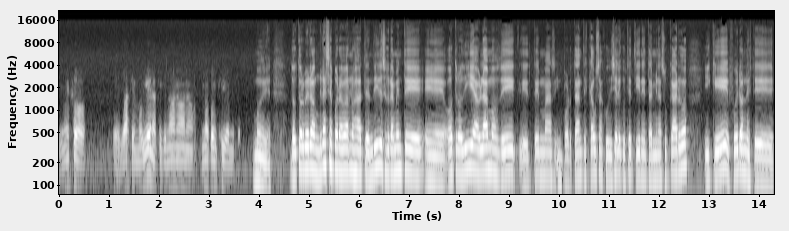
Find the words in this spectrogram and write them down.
en eso eh, lo hacen muy bien, así que no, no, no, no coincido en eso. Muy bien. Doctor Verón, gracias por habernos atendido. Seguramente eh, otro día hablamos de eh, temas importantes, causas judiciales que usted tiene también a su cargo y que fueron este,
